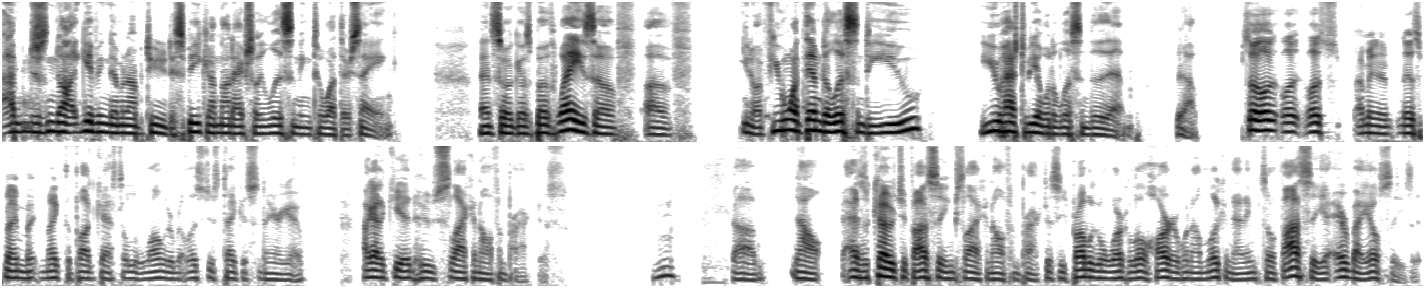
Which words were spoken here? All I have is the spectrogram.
I'm just not giving them an opportunity to speak. I'm not actually listening to what they're saying, and so it goes both ways. Of of you know, if you want them to listen to you, you have to be able to listen to them. Yeah. So let, us I mean, this may make the podcast a little longer, but let's just take a scenario. I got a kid who's slacking off in practice. Mhm. Um, now, as a coach, if I see him slacking off in practice, he's probably going to work a little harder when I'm looking at him. So if I see it, everybody else sees it.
